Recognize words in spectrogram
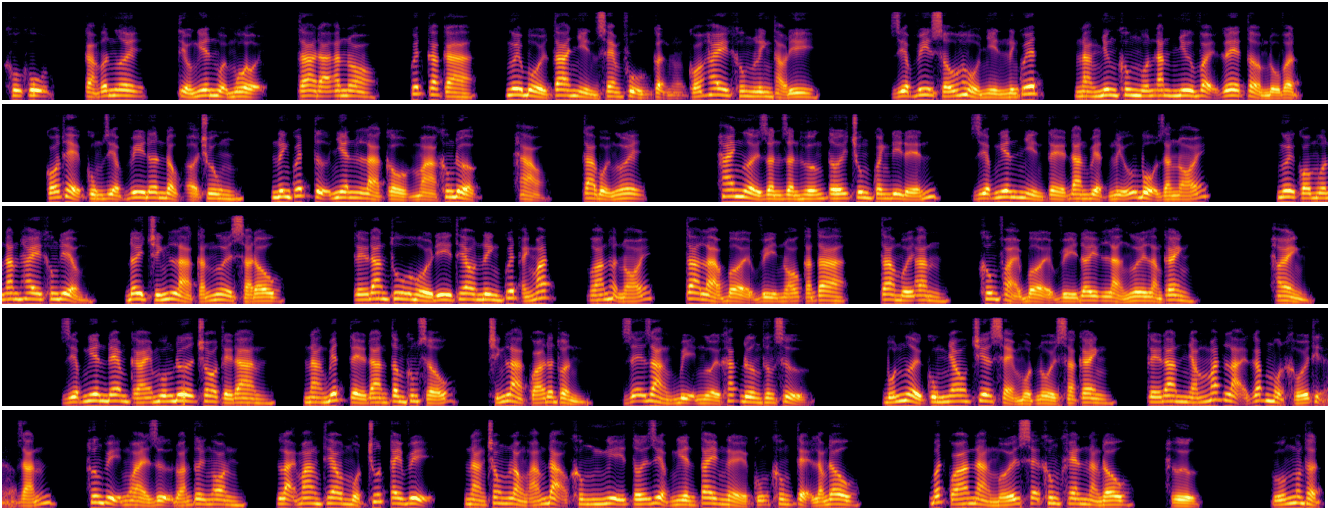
Khu khu, cảm ơn ngươi, tiểu nghiên muội muội, ta đã ăn no, quyết ca ca, ngươi bồi ta nhìn xem phụ cận có hay không linh thảo đi. Diệp vi xấu hổ nhìn linh quyết, nàng nhưng không muốn ăn như vậy ghê tởm đồ vật. Có thể cùng Diệp vi đơn độc ở chung, Ninh Quyết tự nhiên là cầu mà không được, hảo, ta bồi ngươi. Hai người dần dần hướng tới chung quanh đi đến, Diệp nghiên nhìn tề đan biệt nữ bộ giang nói. Ngươi có muốn ăn hay không điểm, đây chính là cắn ngươi xà đâu. Tề đan thu hồi đi theo Ninh Quyết ánh mắt, hoán hận nói, ta là bởi vì nó cắn ta, ta mới ăn, không phải bởi vì đây là ngươi làm canh. Hành! Diệp nghiên đem cái muỗng đưa cho tề đan, nàng biết tề đan tâm không xấu, chính là quá đơn thuần, dễ dàng bị người khác đương thương xử. Bốn người cùng nhau chia sẻ một nồi xà canh, tề đan nhắm mắt lại gấp một khối thịt rắn, hương vị ngoài dự đoán tươi ngon, lại mang theo một chút cay vị, nàng trong lòng ám đạo không nghĩ tới Diệp nghiên tay nghề cũng không tệ lắm đâu. Bất quá nàng mới sẽ không khen nàng đâu, hừ. Uống ngon thật.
